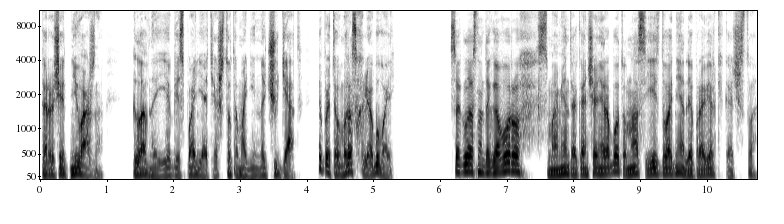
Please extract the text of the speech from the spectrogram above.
Короче, это не важно. Главное, я без понятия, что там они начудят. А потом расхлебывай. Согласно договору, с момента окончания работы у нас есть два дня для проверки качества.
